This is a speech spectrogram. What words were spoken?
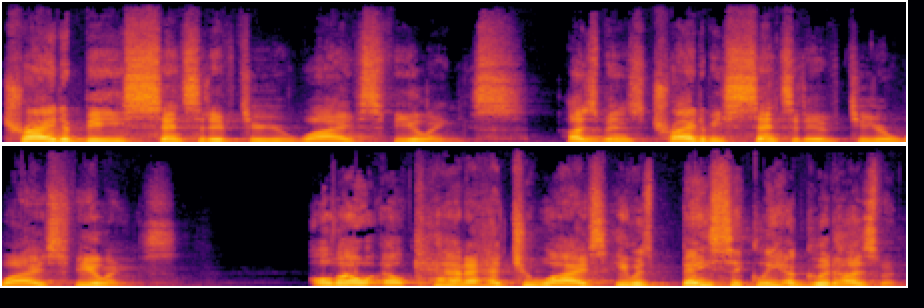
try to be sensitive to your wife's feelings. Husbands, try to be sensitive to your wife's feelings. Although Elkanah had two wives, he was basically a good husband.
